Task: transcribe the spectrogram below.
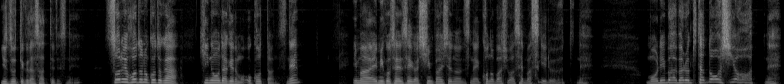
譲ってくださってですね。それほどのことが昨日だけでも起こったんですね。今恵美子先生が心配してるのはですねこの場所は狭すぎるってね。もうリバイバル来たどうしようってね。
